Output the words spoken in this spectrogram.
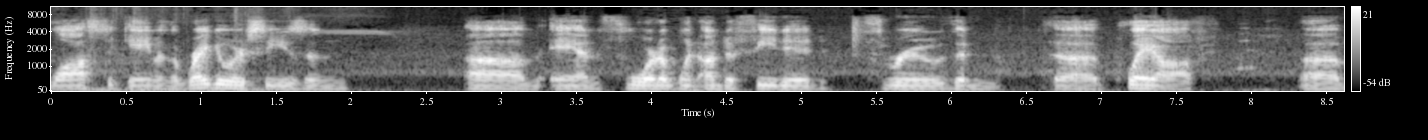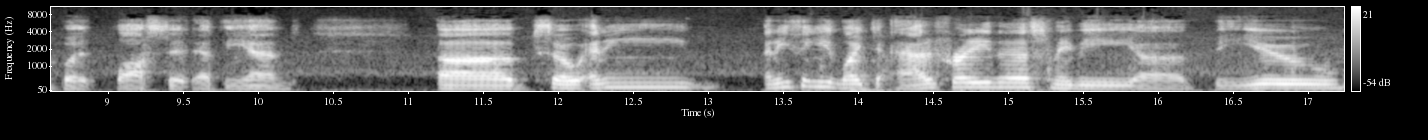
lost a game in the regular season, um, and Florida went undefeated through the the playoff, uh, but lost it at the end. Uh, so any anything you'd like to add, Freddie? This maybe uh, BU,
